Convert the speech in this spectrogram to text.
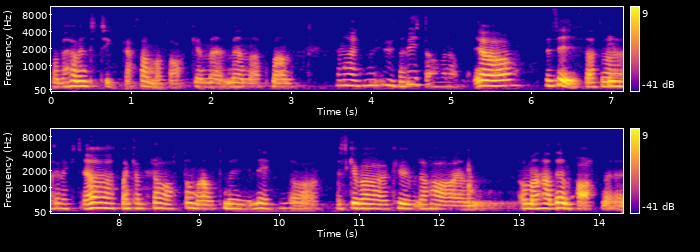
man behöver inte tycka samma saker men, men att man, Man har ett utbyte av varandra. ja precis, att man, Intellektuellt. Ja, att man kan prata om allt möjligt. Och det skulle vara kul att ha en, om man hade en partner,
